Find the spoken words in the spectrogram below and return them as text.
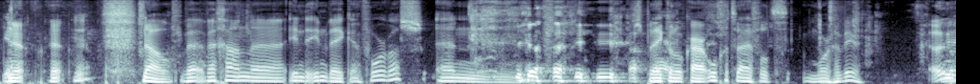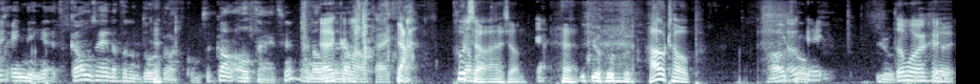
Ja. Ja, ja. Nou, wij, wij gaan uh, in de inweek en voorwas en spreken elkaar ongetwijfeld morgen weer. Okay. En nog één ding, hè. het kan zijn dat er een doorbraak komt. Dat kan altijd. Hè? En dan, uh, kan uh, altijd. Ja, goed zo. Ja. Houd hoop. Houd hoop. Okay. Tot morgen.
